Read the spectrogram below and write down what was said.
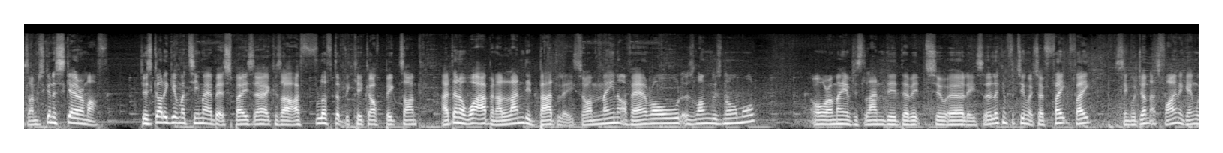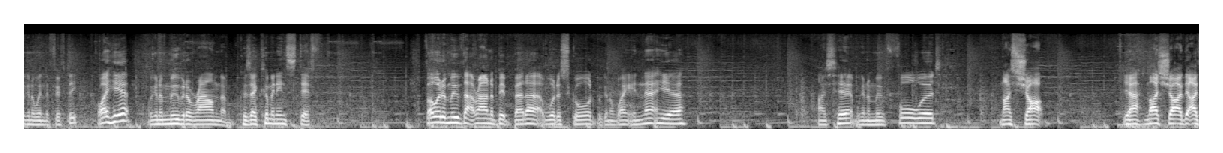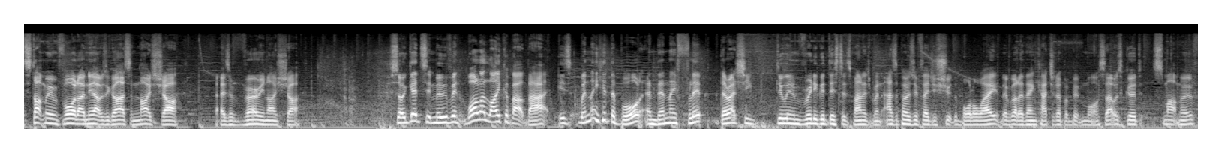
So I'm just going to scare him off. Just got to give my teammate a bit of space there because I, I, fluffed up the kickoff big time. I don't know what happened. I landed badly, so I may not have air rolled as long as normal. Or I may have just landed a bit too early. So they're looking for too much. So fake, fake. Single jump, that's fine. Again, we're going to win the 50. Right here, we're going to move it around them because they're coming in stiff. If I would have moved that around a bit better, I would have scored. We're going to wait in net here. Nice hit. We're going to move forward. Nice shot. Yeah, nice shot. I'd stop moving forward. I knew that was a goal. That's a nice shot. That is a very nice shot. So it gets it moving. What I like about that is when they hit the ball and then they flip, they're actually doing really good distance management as opposed to if they just shoot the ball away. They've got to then catch it up a bit more. So that was good. Smart move.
